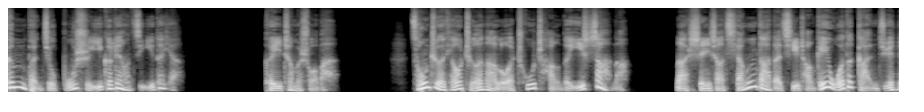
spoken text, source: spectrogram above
根本就不是一个量级的呀。可以这么说吧，从这条哲那罗出场的一刹那，那身上强大的气场给我的感觉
